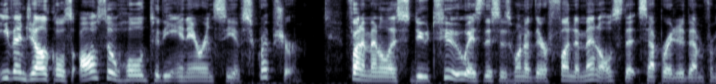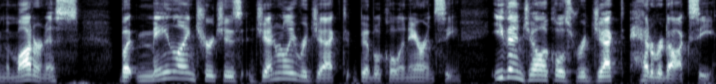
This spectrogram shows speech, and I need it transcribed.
Evangelicals also hold to the inerrancy of Scripture. Fundamentalists do too, as this is one of their fundamentals that separated them from the modernists, but mainline churches generally reject biblical inerrancy. Evangelicals reject heterodoxy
